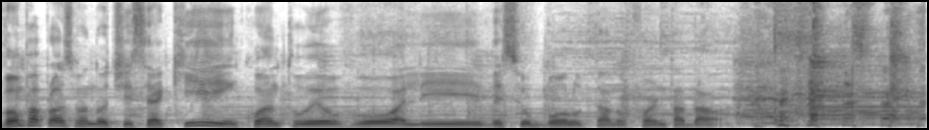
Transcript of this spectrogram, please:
Vamos pra próxima notícia aqui, enquanto eu vou ali ver se o bolo que tá no forno tá da hora.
